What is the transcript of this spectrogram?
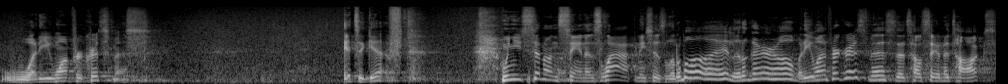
What do you want for Christmas? It's a gift. When you sit on Santa's lap and he says, Little boy, little girl, what do you want for Christmas? That's how Santa talks,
